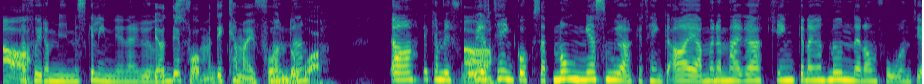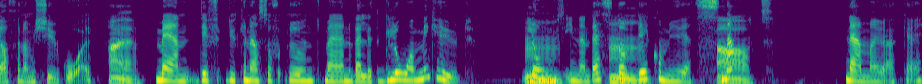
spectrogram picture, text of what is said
Ja. man får ju de mimiska linjerna runt. Ja, det får man. Det kan man ju få Munnen. ändå. Ja, det kan vi få. Ja. Jag tänker också att många som röker tänker, ah, ja men de här rökrynkorna runt munnen de får inte jag förrän om 20 år. Nej. Men det, du kan alltså gå runt med en väldigt glåmig hud Mm. långt innan dess. Mm. Det kommer ju rätt snabbt när man röker.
